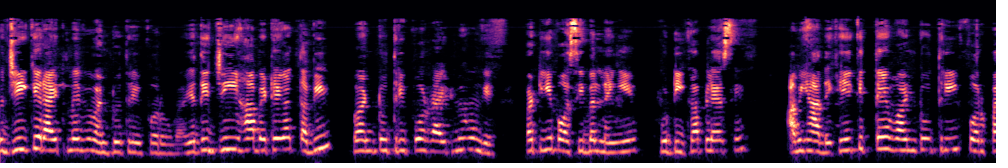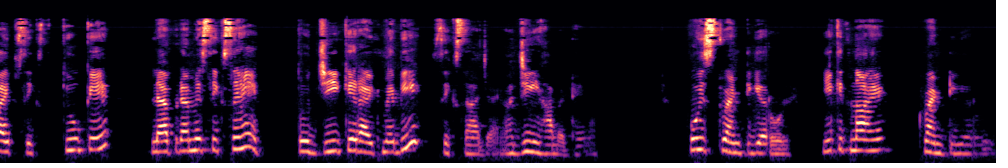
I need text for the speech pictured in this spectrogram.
तो जी के राइट में भी वन टू थ्री फोर होगा। यदि जी यहाँ बैठेगा, तभी one two three four right में होंगे। बट ये पॉसिबल नहीं है। वो डी का प्लेस है। अब यहाँ देखिए, कितने? One two three four five six Q के लेफ़्ट में सिक्स है। तो जी के राइट में भी सिक्स आ जाएगा। जी यहाँ बैठेगा। Who is twenty year old ये कितना है? ट्वेंटी ईयर ओल्ड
